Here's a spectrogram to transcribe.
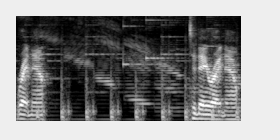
right now. Today, right now.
